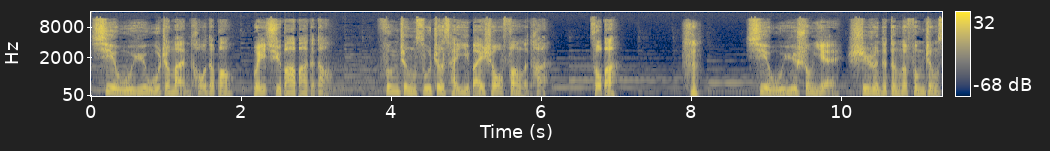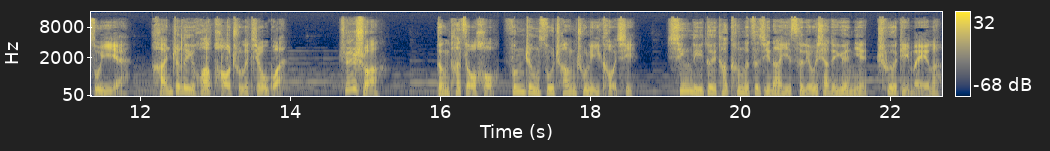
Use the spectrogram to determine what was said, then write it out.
谢无虞捂着满头的包，委屈巴巴的道。风正苏这才一摆手放了他，走吧。哼！谢无虞双眼湿润的瞪了风正苏一眼，含着泪花跑出了酒馆。真爽！等他走后，风正苏长出了一口气，心里对他坑了自己那一次留下的怨念彻底没了。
